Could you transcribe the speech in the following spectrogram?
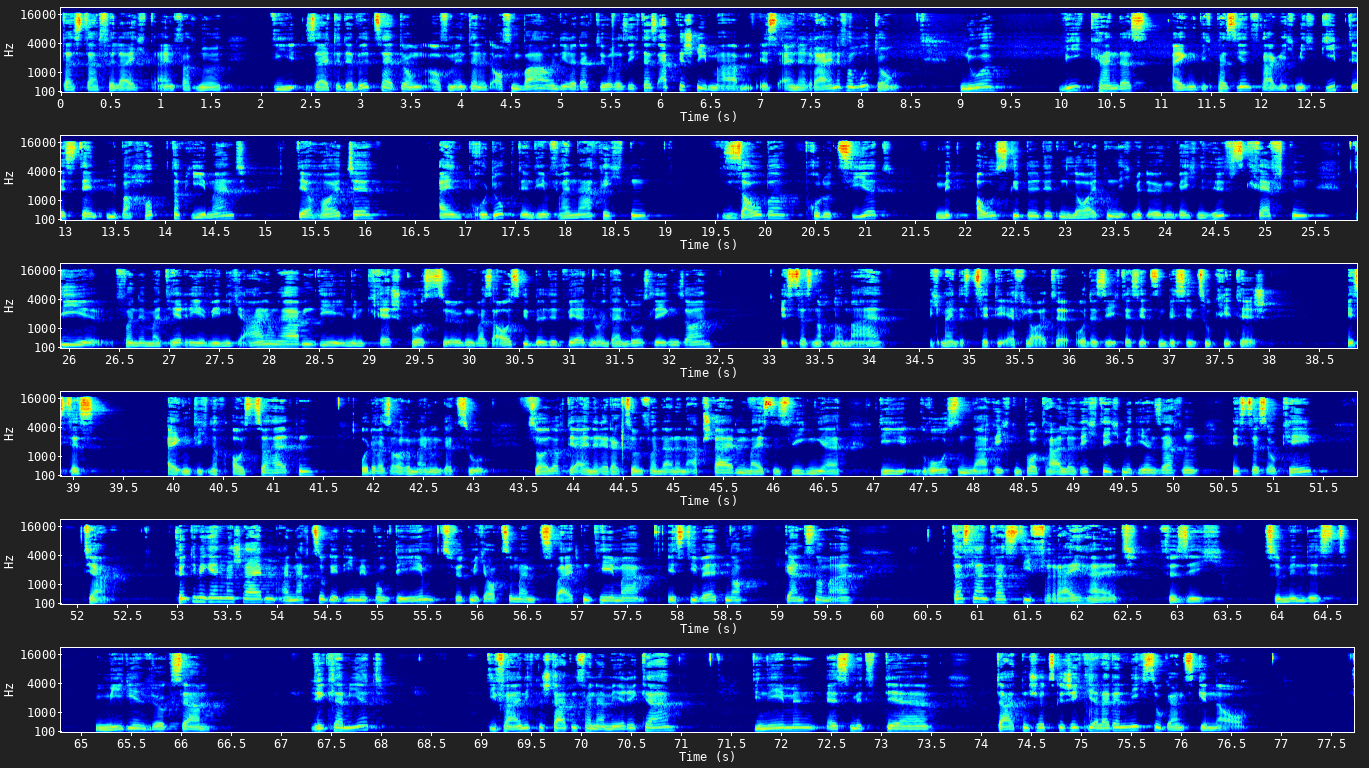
dass da vielleicht einfach nur die Seite der Bildzeitung auf dem Internet offen war und die Redakteure sich das abgeschrieben haben. Ist eine reine Vermutung. Nur, wie kann das eigentlich passieren, frage ich mich. Gibt es denn überhaupt noch jemand, der heute ein Produkt, in dem Fall Nachrichten, sauber produziert, mit ausgebildeten Leuten, nicht mit irgendwelchen Hilfskräften, die von der Materie wenig Ahnung haben, die in einem Crashkurs zu irgendwas ausgebildet werden und dann loslegen sollen? Ist das noch normal? Ich meine, das ZDF, Leute, oder sehe ich das jetzt ein bisschen zu kritisch? Ist das eigentlich noch auszuhalten? Oder was ist eure Meinung dazu? Soll doch die eine Redaktion von der anderen abschreiben? Meistens liegen ja die großen Nachrichtenportale richtig mit ihren Sachen. Ist das okay? Tja, Könnt ihr mir gerne mal schreiben an nachtzug.email.de. Das führt mich auch zu meinem zweiten Thema. Ist die Welt noch ganz normal? Das Land, was die Freiheit für sich zumindest medienwirksam reklamiert, die Vereinigten Staaten von Amerika, die nehmen es mit der Datenschutzgeschichte ja leider nicht so ganz genau.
